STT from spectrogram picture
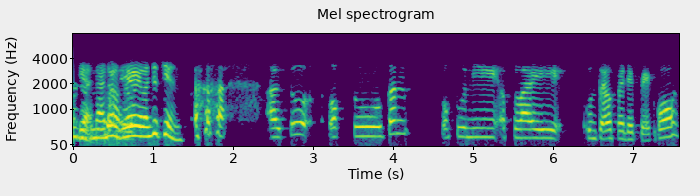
ya, nah ada, ya, lanjut Cin. itu waktu kan waktu ini apply untuk LPDP kok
